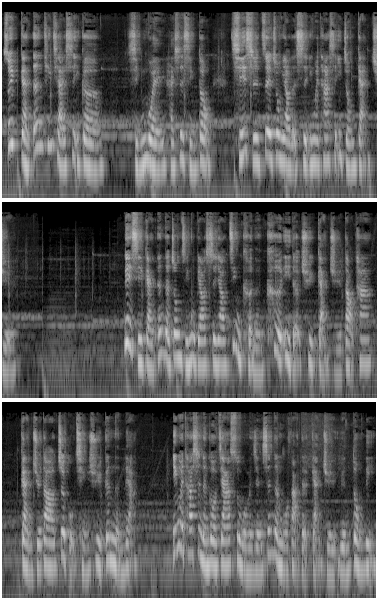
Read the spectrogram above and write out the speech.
所以感恩听起来是一个行为还是行动？其实最重要的是，因为它是一种感觉。练习感恩的终极目标是要尽可能刻意的去感觉到它，感觉到这股情绪跟能量。因为它是能够加速我们人生的魔法的感觉原动力。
